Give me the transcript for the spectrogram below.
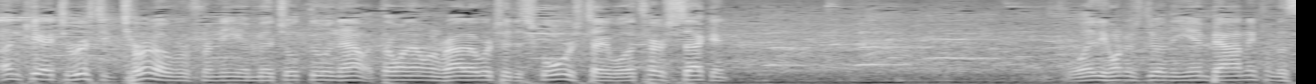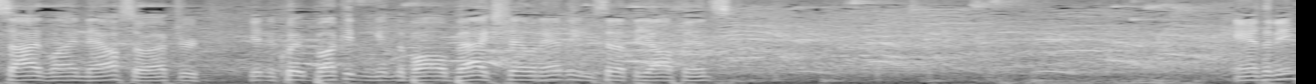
uncharacteristic turnover for Nia Mitchell, throwing that, throwing that one right over to the scorers table. It's her second. Lady Hornets doing the inbounding from the sideline now. So after getting a quick bucket and getting the ball back, Shaylin Anthony can set up the offense. Anthony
